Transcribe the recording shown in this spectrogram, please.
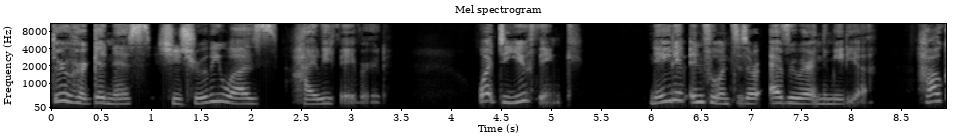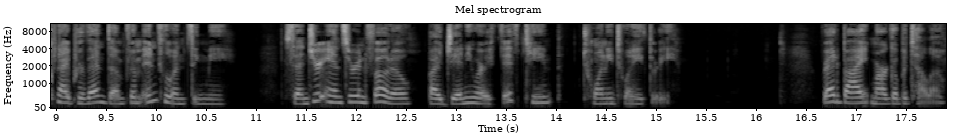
Through her goodness, she truly was highly favored. What do you think? Negative influences are everywhere in the media. How can I prevent them from influencing me? Send your answer and photo by January 15th, 2023. Read by Margot Botello.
